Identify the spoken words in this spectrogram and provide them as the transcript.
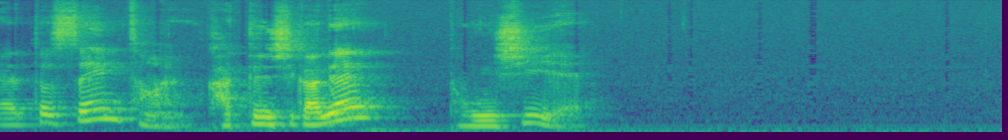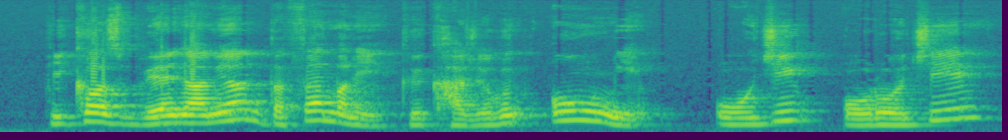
At the same time 같은 시간에 동시에 Because 왜냐면 the family 그 가족은 only 오직 오로지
